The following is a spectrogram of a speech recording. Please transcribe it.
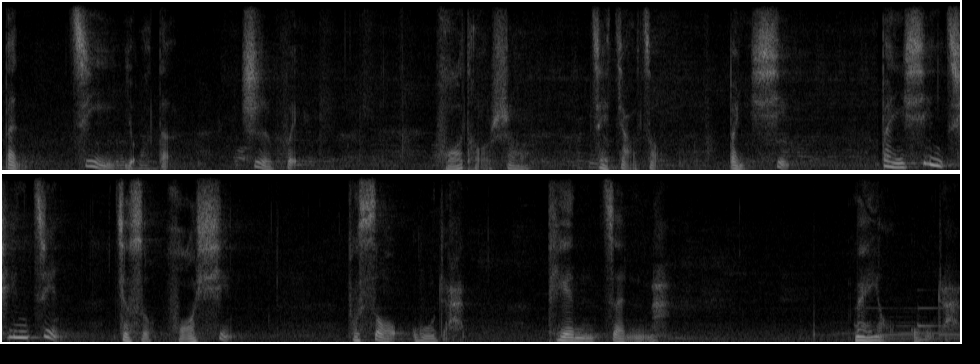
本既有的智慧。佛陀说。”这叫做本性，本性清净就是佛性，不受污染，天真呐，没有污染。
